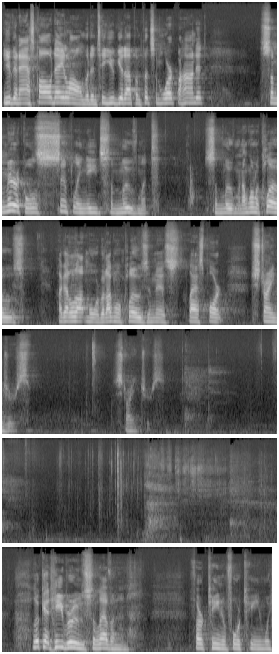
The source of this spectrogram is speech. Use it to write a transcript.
You can ask all day long, but until you get up and put some work behind it, some miracles simply need some movement. Some movement. I'm going to close. I got a lot more, but I'm going to close in this last part strangers. Strangers. Look at Hebrews 11 and 13 and 14. We,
